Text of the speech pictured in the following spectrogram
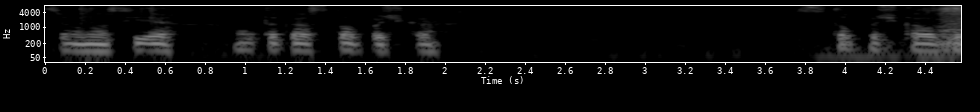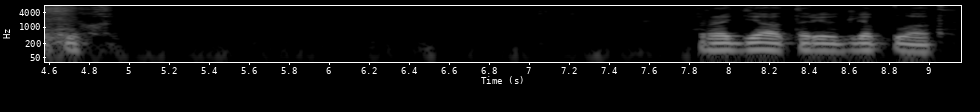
Це у нас є отака стопочка. Стопочка отаких радіаторів для плат.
